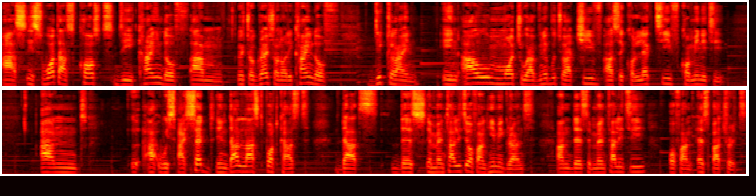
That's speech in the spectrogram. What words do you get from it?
as is what has caused the kind of um, retrogression or the kind of decline in how much we have been able to achieve as a collective community and I, I said in that last podcast that there's a mentality of an immigrant and there's a mentality of an expatriate.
